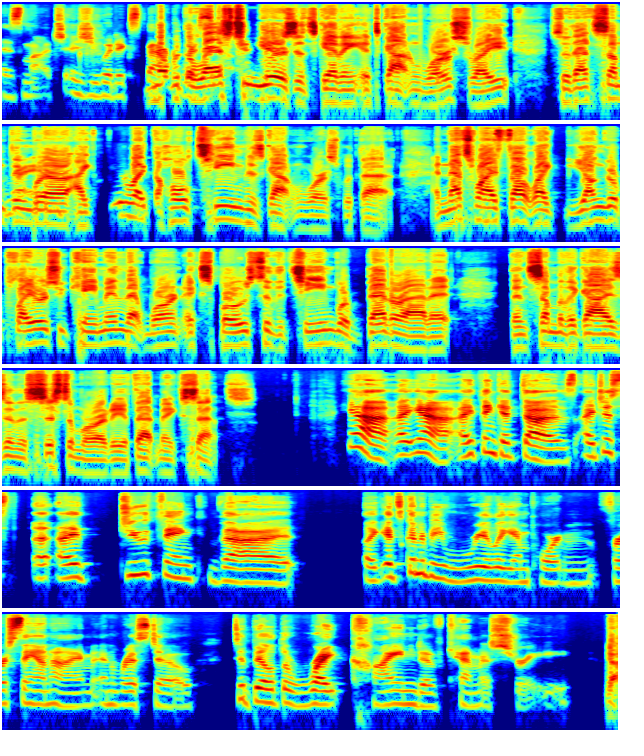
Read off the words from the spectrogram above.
as much as you would expect. No, but the last two years, it's getting, it's gotten worse, right? So that's something Right. where I feel like the whole team has gotten worse with that, and that's why I felt like younger players who came in that weren't exposed to the team were better at it than some of the guys in the system already, if that makes sense. Yeah, uh, yeah, I think it does. I just uh, I do think that like it's going to be really important for Sanheim and Risto to build the right kind of chemistry Yeah.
